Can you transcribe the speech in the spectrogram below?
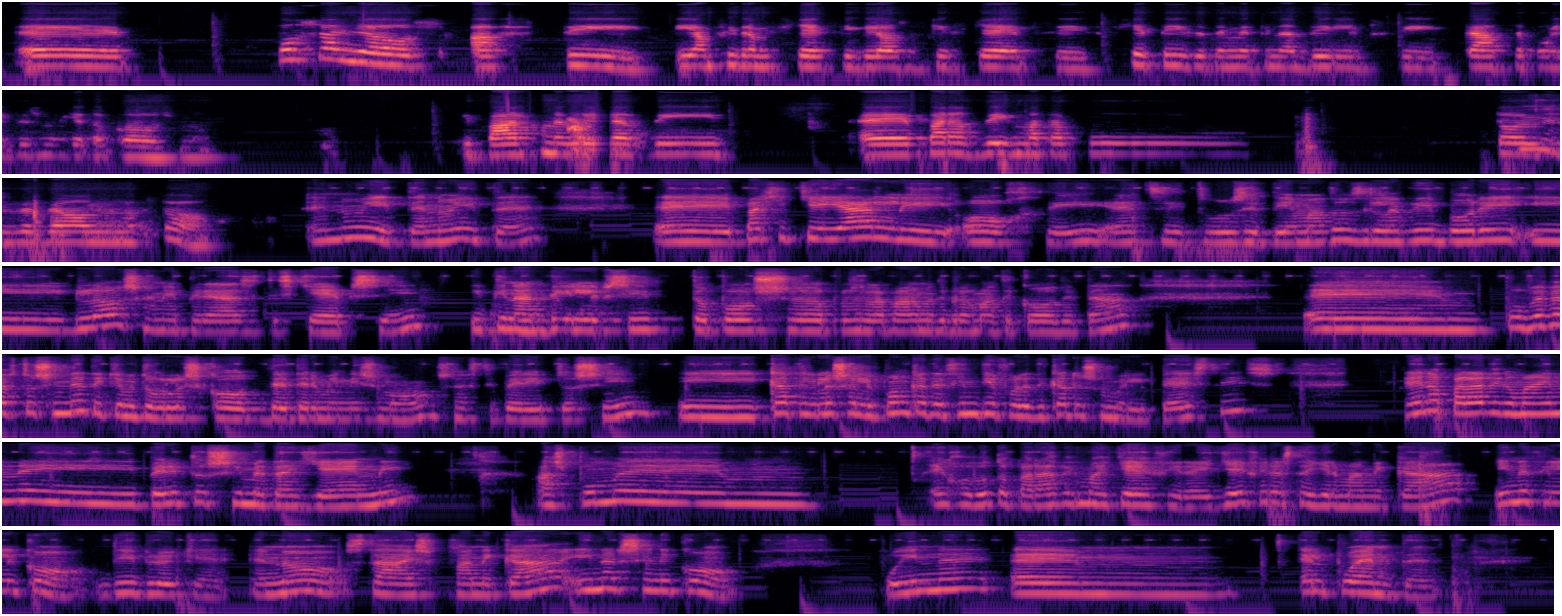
ε, πώς αλλιώς αυτή η αμφίδραμη σχέση γλώσσας και σκέψης σχετίζεται με την αντίληψη κάθε πολιτισμού για τον κόσμο; Υπάρχουν δηλαδή ε, παραδείγματα που το ναι. επιβεβαιώνουν αυτό; Εννοείται, εννοείται. Ε, υπάρχει και η άλλη όχθη έτσι, του ζητήματος, δηλαδή μπορεί η γλώσσα να επηρεάζει τη σκέψη ή την αντίληψη, το πώς προσλαμβάνουμε την πραγματικότητα, ε, που βέβαια αυτό συνδέεται και με το γλωσσικό δετερμινισμό σε αυτή την περίπτωση. Η κάθε γλώσσα λοιπόν κατευθύνει διαφορετικά τους ομιλητές της. Ένα παράδειγμα είναι η περίπτωση μεταγέννη. Ας πούμε, έχω εδώ το παράδειγμα γέφυρα. Η γέφυρα στα γερμανικά είναι θηλυκό, Diebrücke, ενώ στα ισπανικά είναι αρσενικό, που είναι ε, El Puente.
